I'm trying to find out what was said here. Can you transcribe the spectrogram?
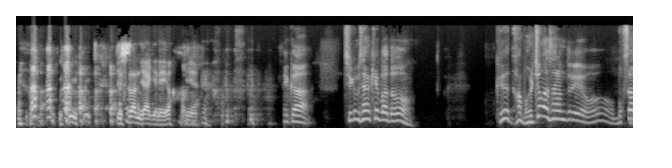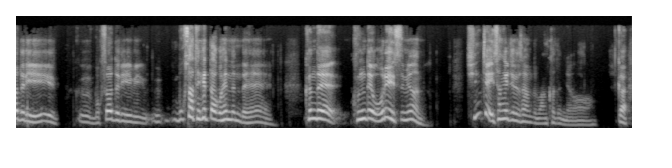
비슷한 이야기네요. 예. 그러니까 지금 생각해봐도 그 다 멀쩡한 사람들이에요. 목사들이 그 목사들이 목사 되겠다고 했는데 근데 군대 오래 있으면 진짜 이상해지는 사람들 많거든요. 그러니까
